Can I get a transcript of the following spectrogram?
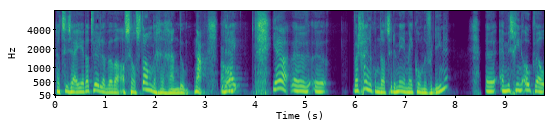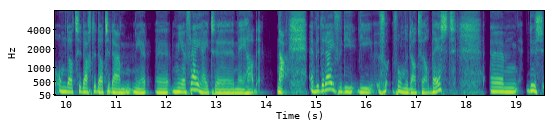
dat ze zeiden, ja, dat willen we wel als zelfstandigen gaan doen. Nou, bedrijf, ja, uh, waarschijnlijk omdat ze er meer mee konden verdienen. Uh, en misschien ook wel omdat ze dachten dat ze daar meer, uh, meer vrijheid uh, mee hadden. Nou, en bedrijven die, die vonden dat wel best. Um, dus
